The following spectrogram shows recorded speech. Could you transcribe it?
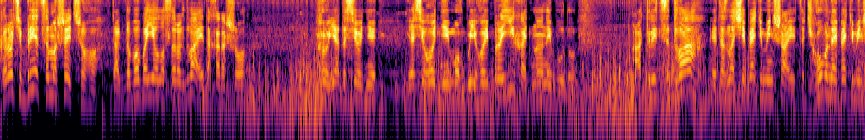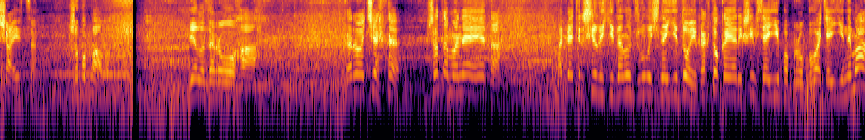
Короче, бред сумасшедшего. Так, до Бабайоло 42, это хорошо. Ну, Я до сьогодні, я сьогодні мог би його і проїхати, але не буду. А 32, це значить опять уменьшається. Чого вони опять уменьшаються? Що попало? Велодорога. Короче, що там мене это, опять решили кидануть з вуличною їдою. Як тільки я решився її попробувати, а її нема.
